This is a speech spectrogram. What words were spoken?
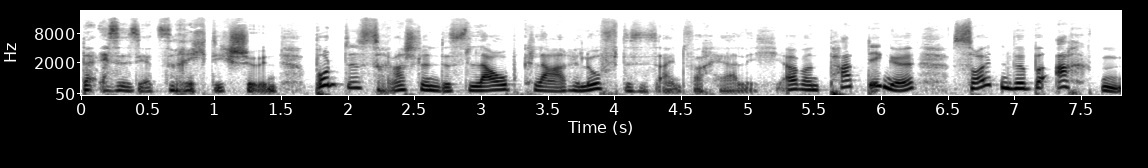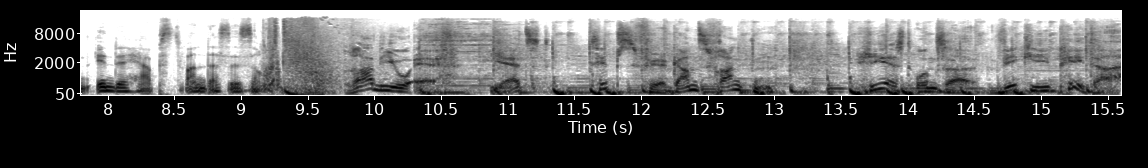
Da ist es jetzt richtig schön. Buntes, raschelndes Laub, klare Luft, das ist einfach herrlich. Aber ein paar Dinge sollten wir beachten in der Herbstwandersaison. Radio F. Jetzt Tipps für ganz Franken. Hier ist unser Wiki Peter.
